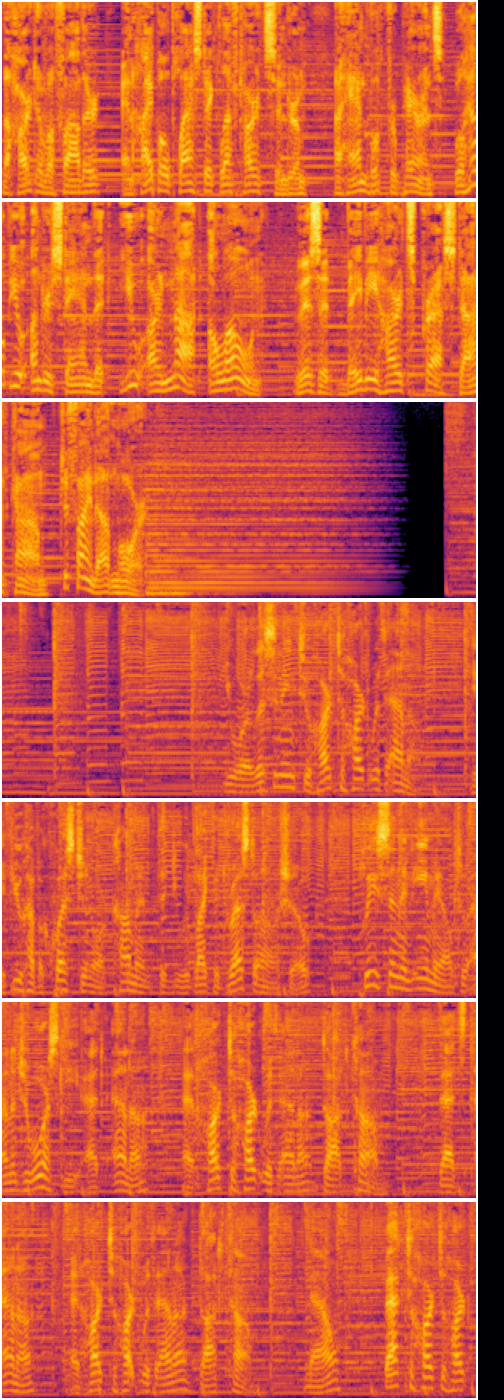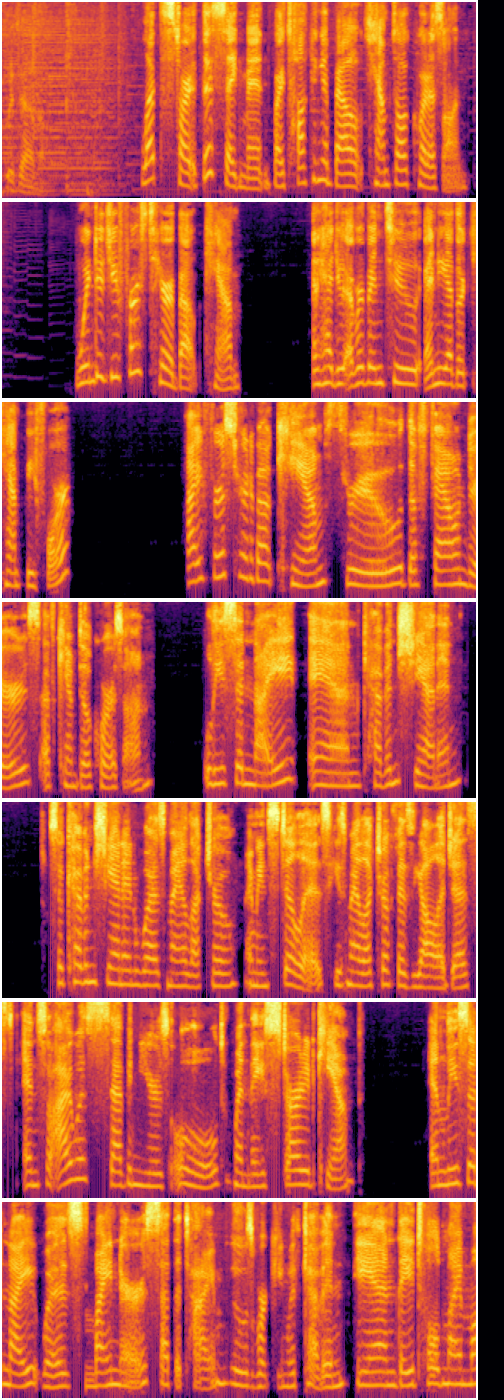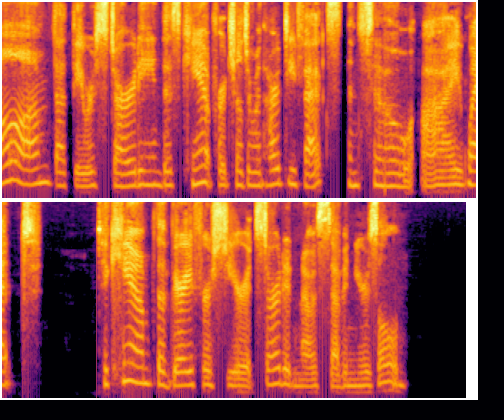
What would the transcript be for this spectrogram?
The Heart of a Father, and Hypoplastic Left Heart Syndrome, a handbook for parents, will help you understand that you are not alone. Visit babyheartspress.com to find out more. You are listening to Heart to Heart with Anna. If you have a question or comment that you would like addressed on our show, please send an email to Anna Jaworski at anna at hearttoheartwithanna.com. That's Anna at hearttoheartwithanna.com. Now, back to Heart to Heart with Anna. Let's start this segment by talking about Camp del Corazon. When did you first hear about camp? And had you ever been to any other camp before? I first heard about camp through the founders of Camp Del Corazon, Lisa Knight and Kevin Shannon. So Kevin Shannon was my electro, I mean, still is. He's my electrophysiologist. And so I was seven years old when they started camp. And Lisa Knight was my nurse at the time who was working with Kevin. And they told my mom that they were starting this camp for children with heart defects. And so I went to camp the very first year it started and I was seven years old.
